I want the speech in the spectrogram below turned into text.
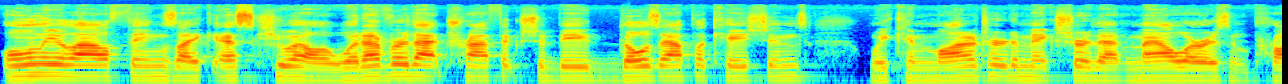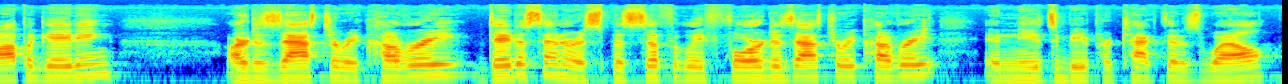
only allow things like SQL, whatever that traffic should be, those applications we can monitor to make sure that malware isn't propagating. Our disaster recovery data center is specifically for disaster recovery. It needs to be protected as well.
